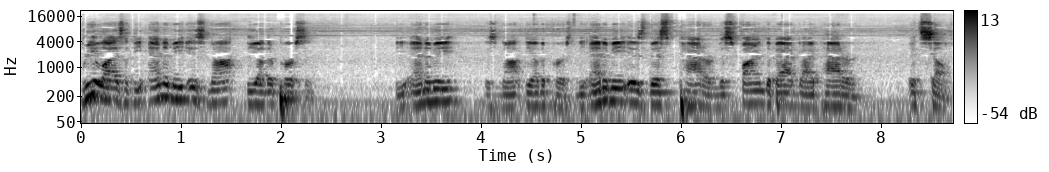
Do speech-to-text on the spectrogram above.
realize that the enemy is not the other person. The enemy is not the other person. The enemy is this pattern, this find the bad guy pattern itself.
